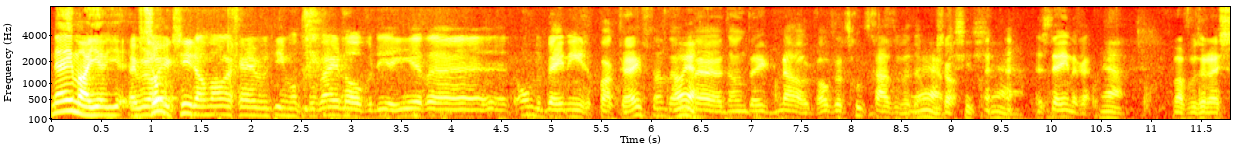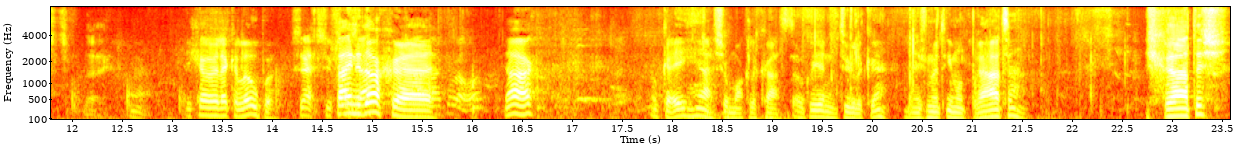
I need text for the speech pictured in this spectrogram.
Nee, maar je, je ik, bedoel, ik, zie dan wel een gegeven moment iemand voorbij lopen die hier uh, het onderbeen ingepakt heeft. Dan, dan, oh ja. uh, dan, denk ik, nou, ik hoop dat het goed gaat met hem. Ja, ja precies. Ja. dat is het enige. Ja. Maar voor de rest, nee. Ik ga weer lekker lopen. Zeg, succes. Fijne dag. Uh, ja, dankjewel hoor. Dag. Oké, okay, ja, zo makkelijk gaat het ook weer natuurlijk. Hè? Even met iemand praten. Is gratis.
